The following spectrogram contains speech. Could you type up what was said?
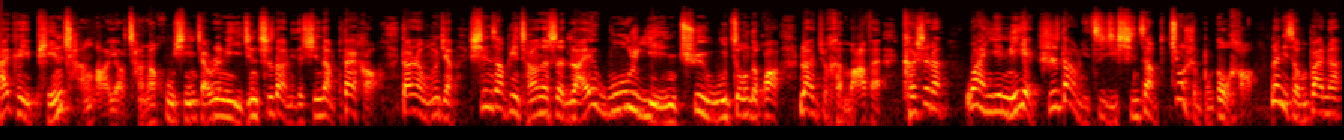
还可以平常啊，要常常护心。假如你已经知道你的心脏不太好，当然我们讲心脏病常常是来无影去无踪的话，那就很麻烦。可是呢，万一你也知道你自己心脏就是不够好，那你怎么办呢？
